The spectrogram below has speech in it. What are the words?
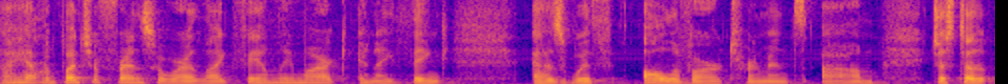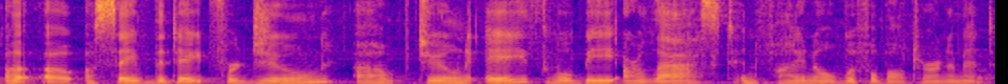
I have a bunch of friends who are like family, Mark, and I think, as with all of our tournaments, um, just a, a, a- a save the date for June. Um, June 8th will be our last and final wiffle ball tournament.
